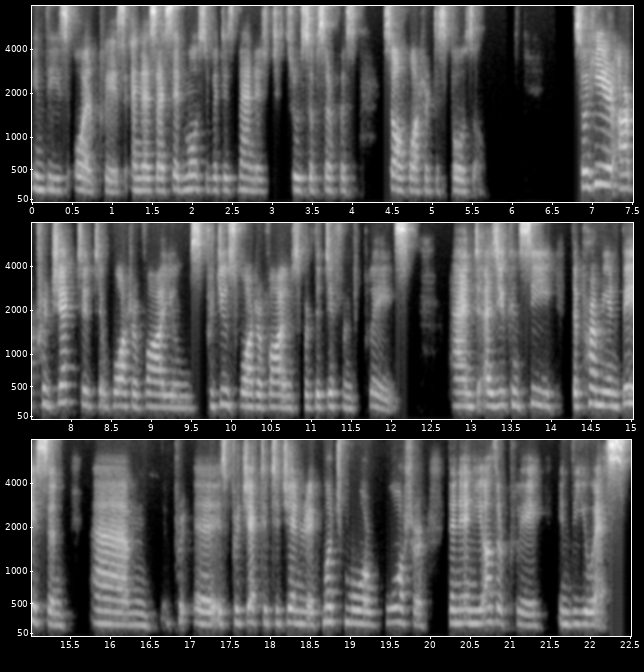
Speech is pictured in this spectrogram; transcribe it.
in these oil plays. And as I said, most of it is managed through subsurface saltwater disposal. So here are projected water volumes, produced water volumes for the different plays. And as you can see, the Permian Basin um, pr uh, is projected to generate much more water than any other play in the US,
